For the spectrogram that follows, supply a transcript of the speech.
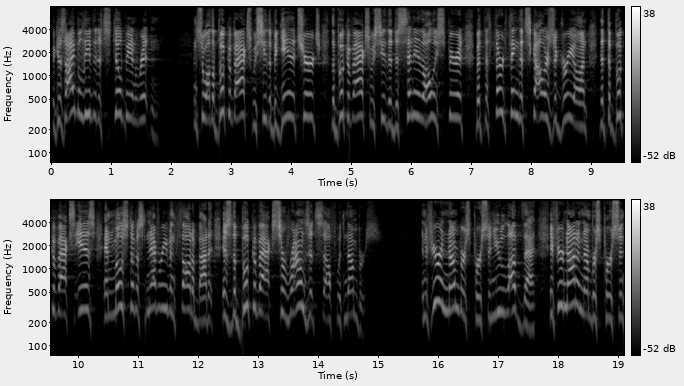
because I believe that it's still being written. And so, while the book of Acts, we see the beginning of the church, the book of Acts, we see the descending of the Holy Spirit. But the third thing that scholars agree on that the book of Acts is, and most of us never even thought about it, is the book of Acts surrounds itself with numbers. And if you're a numbers person, you love that. If you're not a numbers person,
